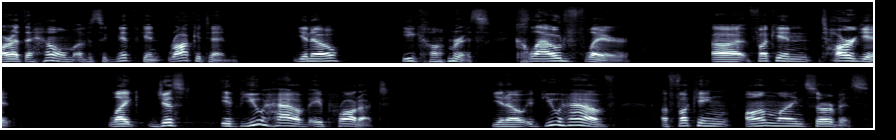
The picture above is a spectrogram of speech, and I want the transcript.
are at the helm of a significant Rakuten, you know, e-commerce, Cloudflare, uh, fucking Target. Like, just if you have a product, you know, if you have a fucking online service,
